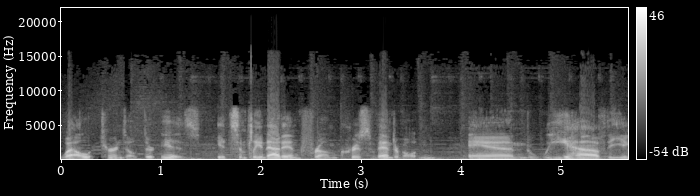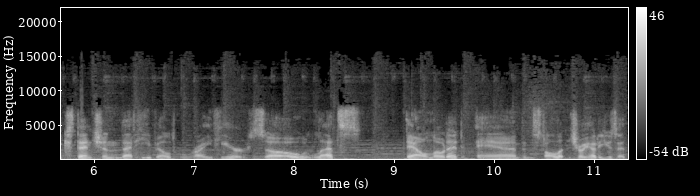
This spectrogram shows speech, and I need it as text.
Well, it turns out there is. It's simply an add-in from Kris Vandermotten, and we have the extension that he built right here. So let's download it and install it and show you how to use it.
